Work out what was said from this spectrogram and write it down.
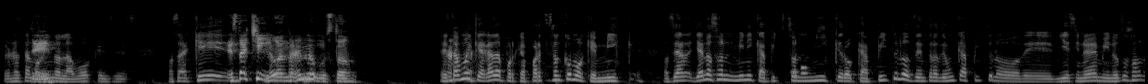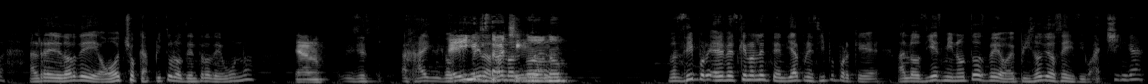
pero no están Sí. moviendo la boca. dices, o sea, que Está chingón, No, pero a mí me gustó. Está muy cagada porque aparte son como que mic, o sea, ya no son mini capítulos, son micro capítulos dentro de un capítulo de 19 minutos, son alrededor de 8 capítulos dentro de uno. Claro. Dices, ajá, y digo, Te ¿qué dije que pedo, estaba no? Chingón, no. ¿no? Pues sí, porque es que no le entendí al principio porque a los 10 minutos veo episodio 6, digo, ah, chinga.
